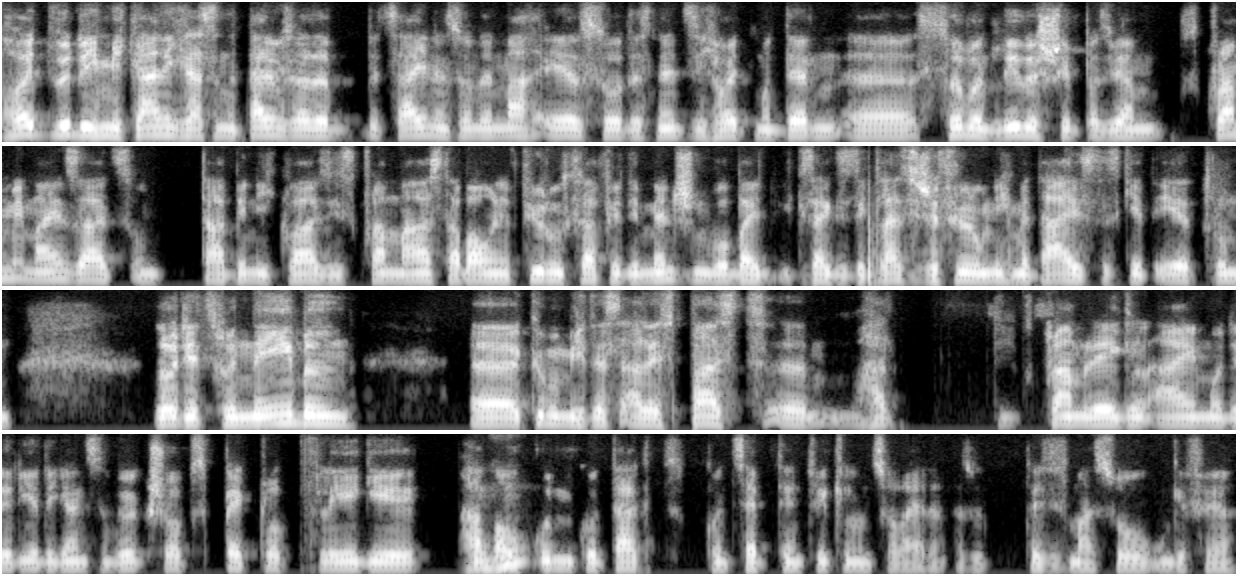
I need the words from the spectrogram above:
Heute würde ich mich gar nicht als einen Abteilungsleiter bezeichnen, sondern mache eher so, das nennt sich heute modern äh, Servant Leadership. Also wir haben Scrum im Einsatz und da bin ich quasi Scrum Master, aber auch eine Führungskraft für die Menschen, wobei, wie gesagt, diese klassische Führung nicht mehr da ist. Es geht eher darum, Leute zu enablen, äh, kümmere mich, dass alles passt, ähm, hat die Scrum-Regeln ein, moderiere die ganzen Workshops, Backlog-Pflege, habe Mhm. auch Kundenkontakt, Konzepte entwickeln und so weiter. Also das ist mal so ungefähr.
